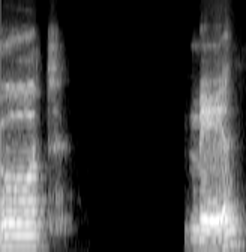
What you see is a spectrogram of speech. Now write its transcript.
Gut. Mähen.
